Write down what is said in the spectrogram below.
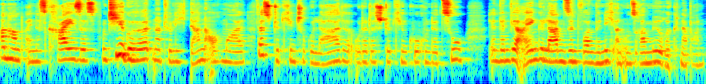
anhand eines Kreises. Und hier gehört natürlich dann auch mal das Stückchen Schokolade oder das Stückchen Kuchen dazu. Denn wenn wir eingeladen sind, wollen wir nicht an unserer Möhre knappern.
